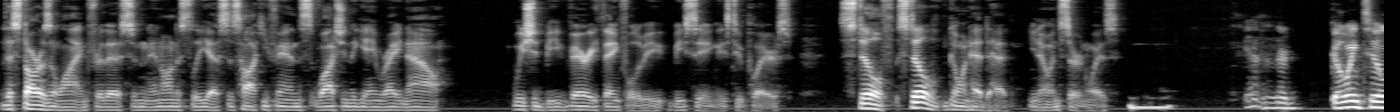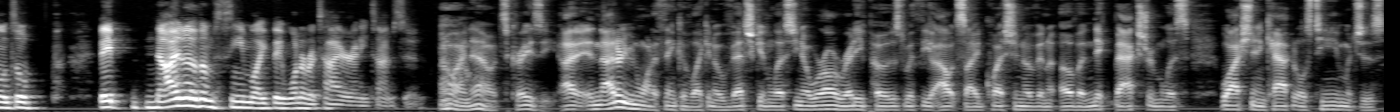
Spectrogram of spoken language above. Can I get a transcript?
the stars aligned for this, and, and honestly, yes, as hockey fans watching the game right now, we should be very thankful to be be seeing these two players still still going head to head, you know, in certain ways. Yeah, and they're going to until they neither of them seem like they want to retire anytime soon. Oh, I know it's crazy. I and I don't even want to think of like an Ovechkin list. You know, we're already posed with the outside question of an of a Nick Backstrom list Washington Capitals team, which is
